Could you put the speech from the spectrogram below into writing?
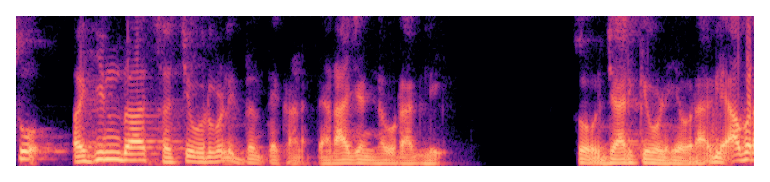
ಸೊ ಅಹಿಂದ ಸಚಿವರುಗಳು ಇದ್ದಂತೆ ಕಾಣುತ್ತೆ. ರಾಜಣ್ಣವರಾಗಲಿ ಸೊ ಜಾರಕಿಹೊಳಿಯವರಾಗಲಿ, ಅವರ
